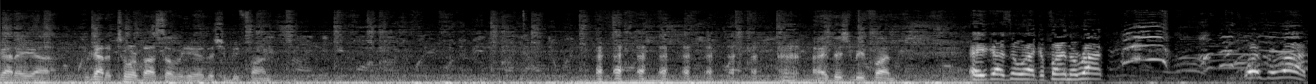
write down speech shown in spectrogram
got a uh, we got a tour bus over here. This should be fun. All right, this should be fun. Hey, you guys know where I can find the rock? Where's the rock?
